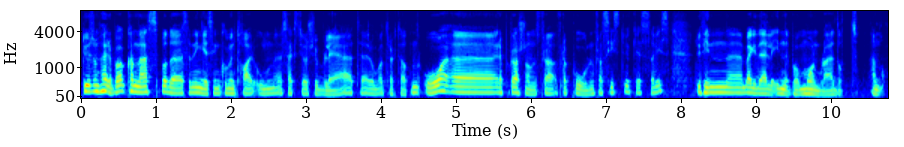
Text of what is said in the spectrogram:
Du som hører på, kan lese både Sten Inge sin kommentar om 60-årsjubileet til Romatraktaten og reportasjen hans fra, fra, Polen fra sist ukes avis. Du finner begge deler inne på morgenbladet.no.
